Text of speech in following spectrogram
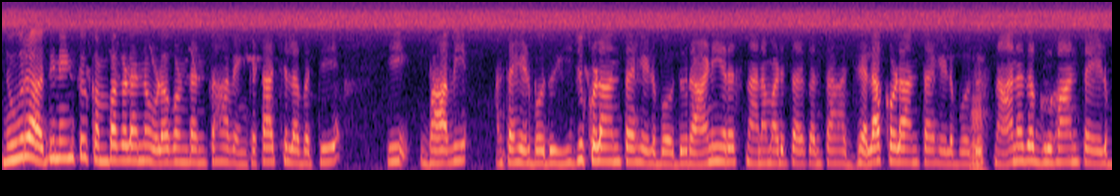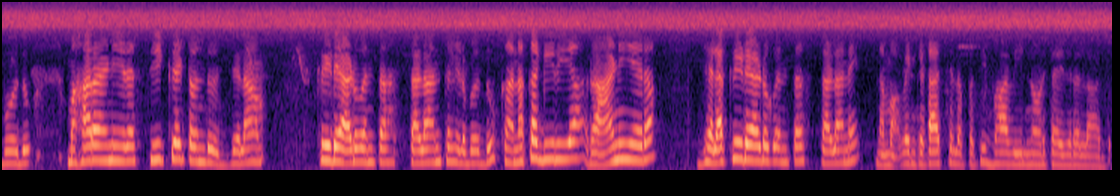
ನೂರ ಹದಿನೆಂಟು ಕಂಬಗಳನ್ನು ಒಳಗೊಂಡಂತಹ ವೆಂಕಟಾಚಲಪತಿ ಈ ಬಾವಿ ಅಂತ ಹೇಳ್ಬೋದು ಈಜುಕೊಳ ಅಂತ ಹೇಳ್ಬೋದು ರಾಣಿಯರ ಸ್ನಾನ ಮಾಡಿರ್ತಕ್ಕಂತಹ ಜಲಕೊಳ ಅಂತ ಹೇಳ್ಬೋದು ಸ್ನಾನದ ಗೃಹ ಅಂತ ಹೇಳ್ಬೋದು ಮಹಾರಾಣಿಯರ ಸೀಕ್ರೆಟ್ ಒಂದು ಜಲ ಕ್ರೀಡೆ ಆಡುವಂತಹ ಸ್ಥಳ ಅಂತ ಹೇಳ್ಬೋದು ಕನಕಗಿರಿಯ ರಾಣಿಯರ ಜಲಕ್ರೀಡೆ ಆಡುವಂಥ ಸ್ಥಳನೇ ನಮ್ಮ ವೆಂಕಟಾಚಲಪತಿ ಬಾವಿ. ಇಲ್ಲಿ ನೋಡ್ತಾ ಇದ್ರಲ್ಲ ಅದು.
